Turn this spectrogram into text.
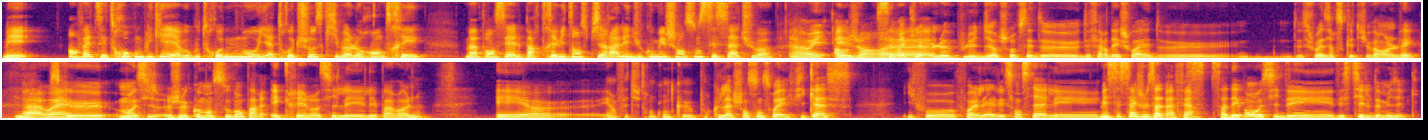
mais en fait c'est trop compliqué, il y a beaucoup trop de mots, il y a trop de choses qui veulent rentrer. Ma pensée, elle part très vite en spirale et du coup mes chansons c'est ça, tu vois. Ah oui. Et Alors, genre, C'est vrai que euh, le, le plus dur, je trouve, c'est de, de faire des choix et de, de choisir ce que tu vas enlever. Bah Parce ouais. que moi aussi, je- commence souvent par écrire aussi les, les paroles. Et, euh, et en fait, tu te rends compte que pour que la chanson soit efficace, il faut, faut aller à l'essentiel. Et Mais c'est ça que je sais ça, pas faire. Ça dépend aussi des, des styles de musique.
